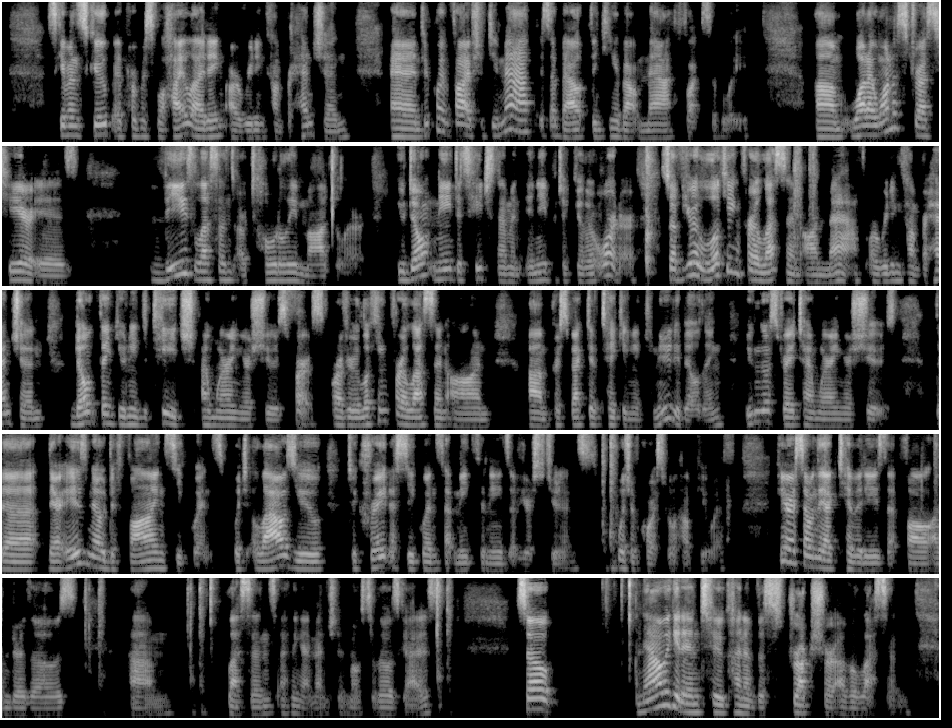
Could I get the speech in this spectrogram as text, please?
Skim and Scoop and Purposeful Highlighting are reading comprehension. And 3.5 Shifting Math is about thinking about math flexibly. Um, what I want to stress here is these lessons are totally modular. You don't need to teach them in any particular order. So if you're looking for a lesson on math or reading comprehension, don't think you need to teach I'm wearing your shoes first. Or if you're looking for a lesson on um, perspective taking and community building, you can go straight to I'm wearing your shoes. The, there is no defined sequence, which allows you to create a sequence that meets the needs of your students, which of course we'll help you with. Here are some of the activities that fall under those um, lessons. I think I mentioned most of those guys. So now we get into kind of the structure of a lesson.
